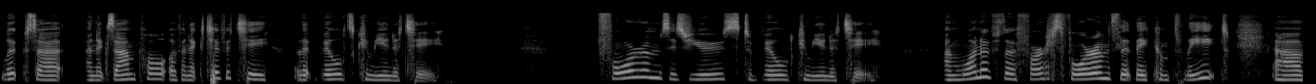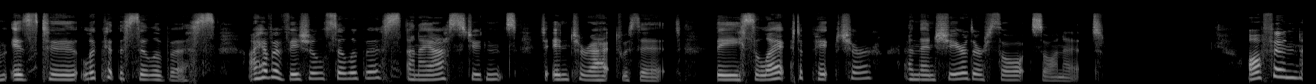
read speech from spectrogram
looks at an example of an activity that builds community. Forums is used to build community. And one of the first forums that they complete um, is to look at the syllabus. I have a visual syllabus and I ask students to interact with it. They select a picture and then share their thoughts on it. Often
